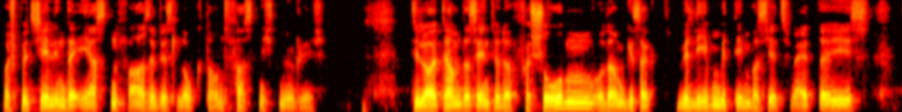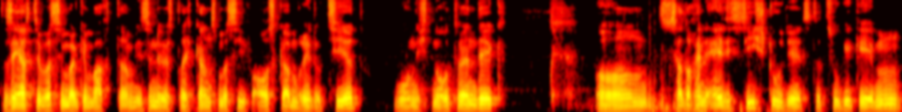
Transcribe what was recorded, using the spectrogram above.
war speziell in der ersten Phase des Lockdowns fast nicht möglich. Die Leute haben das entweder verschoben oder haben gesagt, wir leben mit dem, was jetzt weiter ist. Das Erste, was sie mal gemacht haben, ist in Österreich ganz massiv Ausgaben reduziert, wo nicht notwendig. Und es hat auch eine IDC-Studie jetzt dazu gegeben,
